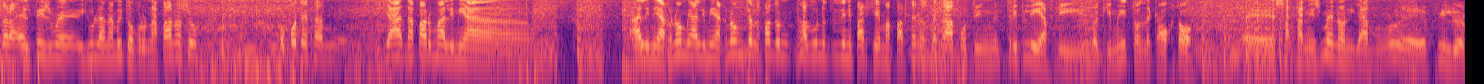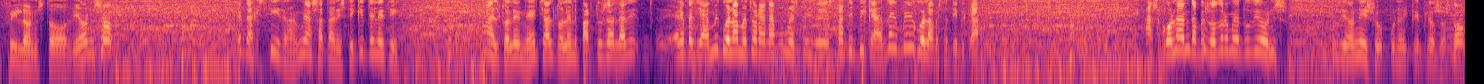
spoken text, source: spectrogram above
Τώρα ελπίζουμε, Γιούλα, να μην το βρουν απάνω σου. Οπότε θα, για να πάρουμε άλλη μια, άλλη μια γνώμη, άλλη μια γνώμη. Τέλος πάντων θα δουν ότι δεν υπάρχει αίμα παρθένας μετά από την τριπλή αυτή δοκιμή των 18 ε, σατανισμένων για μου, ε, φίλου- φίλων στο Διόνυσο. Εντάξει, τι ήταν, μια σατανιστική τελετή. Άλλοι το λένε έτσι, άλλοι το λένε παρτούζα. Δηλαδή, ρε παιδιά, μην κολλάμε τώρα να πούμε στις- στα τυπικά. Δεν μην κολλάμε στα τυπικά. Α κολλάνε τα πεζοδρόμια του Διόνυσου. Του Διονύσου, που είναι και πιο σωστό.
